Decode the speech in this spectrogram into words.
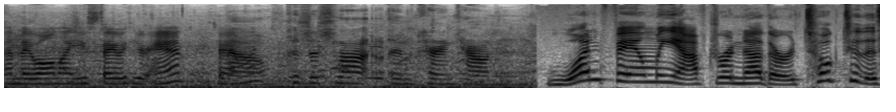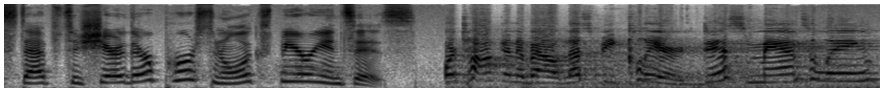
And they won't let you stay with your aunt? Family? No, because it's not in Kern County. One family after another took to the steps to share their personal experiences. We're talking about, let's be clear, dismantling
